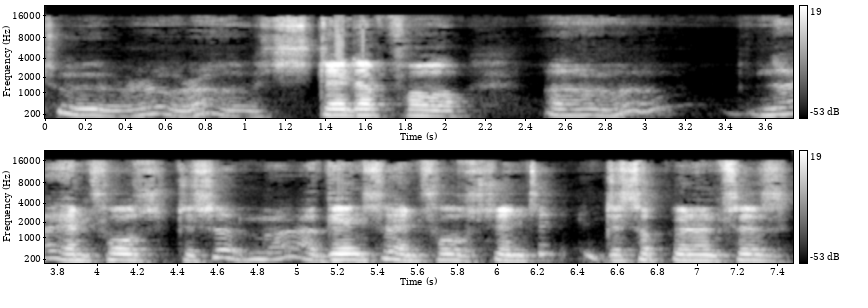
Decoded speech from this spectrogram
to stand up for uh, enforced against enforced disappearances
